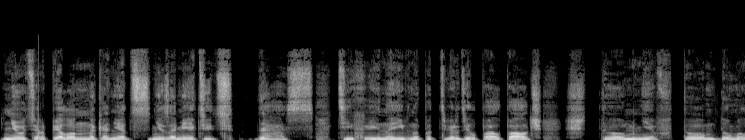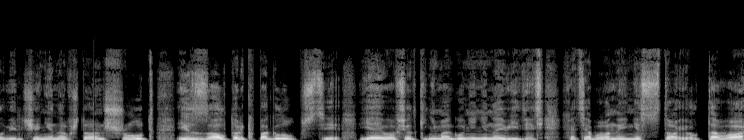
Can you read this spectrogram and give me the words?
Не утерпел он, наконец, не заметить. «Да-с», — тихо и наивно подтвердил Пал Палч. «Что мне в том, — думал Вельчанинов, — что он шут и зол только по глупости. Я его все-таки не могу не ненавидеть, хотя бы он и не стоил того.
